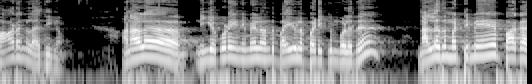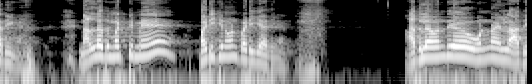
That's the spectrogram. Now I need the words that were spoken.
பாடங்கள் அதிகம். அதனால் நீங்கள் கூட இனிமேல் வந்து பைபிளை படிக்கும் பொழுது நல்லது மட்டுமே பார்க்காதீங்க. நல்லது மட்டுமே படிக்கணும்னு படிக்காதீங்க. அதில் வந்து ஒன்றும் இல்லை அது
